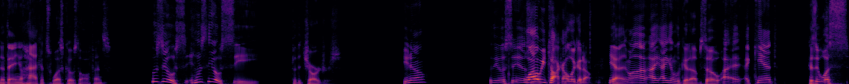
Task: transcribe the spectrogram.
Nathaniel Hackett's West Coast offense. Who's the OC, who's the OC for the Chargers? You know who the OC is? while we talk i'll look it up Yeah, well, I, I can look it up. So I, I- can't because it was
